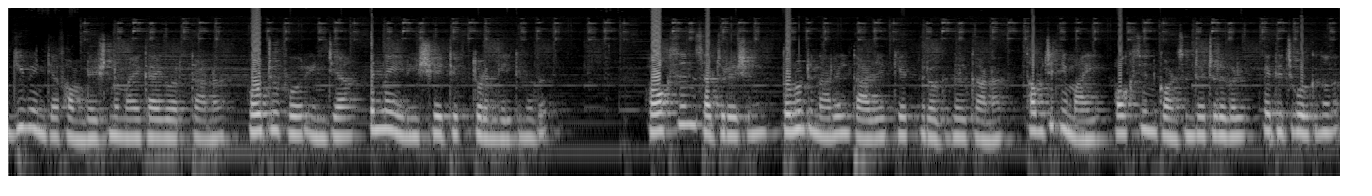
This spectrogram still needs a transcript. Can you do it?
ഗിവ് ഇന്ത്യ ഫൗണ്ടേഷനുമായി കൈകോർത്താണ് ഒ ടു ഫോർ ഇന്ത്യ എന്ന ഇനീഷ്യേറ്റീവ് തുടങ്ങിയിരിക്കുന്നത്. ഓക്സിജൻ സാച്ചുറേഷൻ തൊണ്ണൂറ്റിനാലിൽ താഴേക്ക് എത്തുന്ന രോഗികൾക്കാണ് സൗജന്യമായി ഓക്സിജൻ കോൺസെൻട്രേറ്ററുകൾ എത്തിച്ചു കൊടുക്കുന്നത്.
